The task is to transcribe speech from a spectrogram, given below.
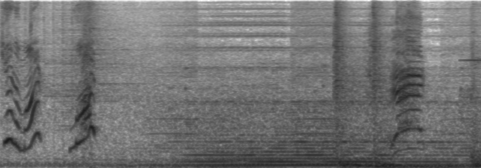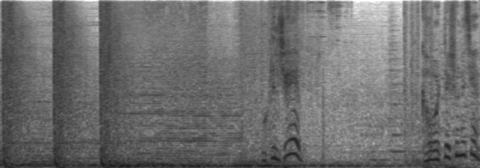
কি হলো মার? মার! উকিল সাহেব খবরটা শুনেছেন?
